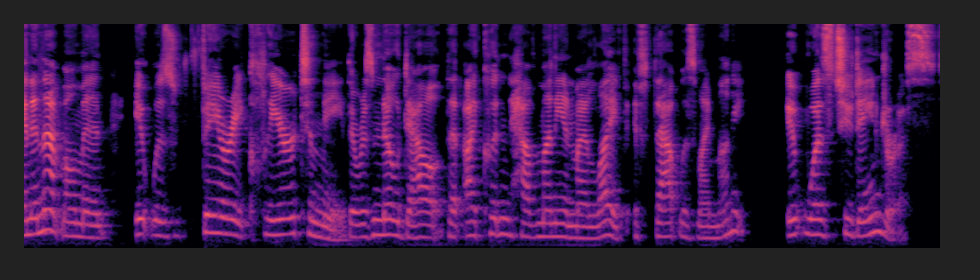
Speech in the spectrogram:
And in that moment, it was very clear to me. There was no doubt that I couldn't have money in my life if that was my money. It was too dangerous.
